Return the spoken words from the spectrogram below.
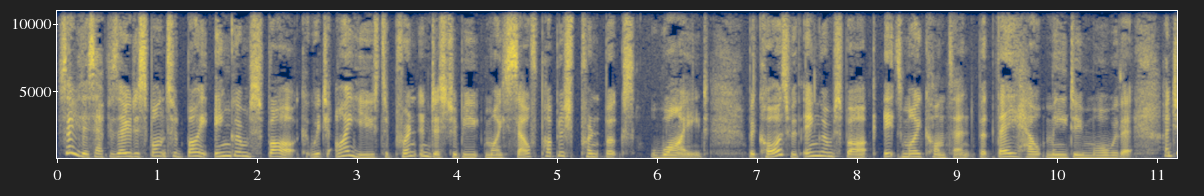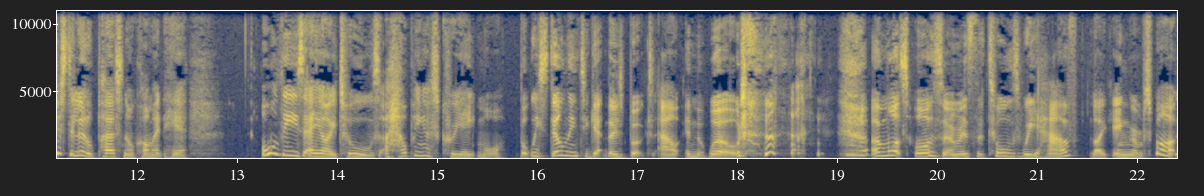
So, this episode is sponsored by Ingram Spark, which I use to print and distribute my self published print books wide. Because with Ingram Spark, it's my content, but they help me do more with it. And just a little personal comment here all these AI tools are helping us create more, but we still need to get those books out in the world. and what's awesome is the tools we have, like Ingram Spark,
